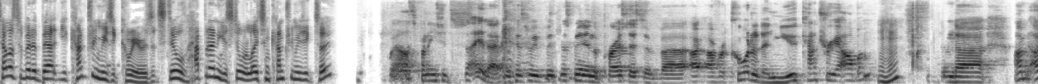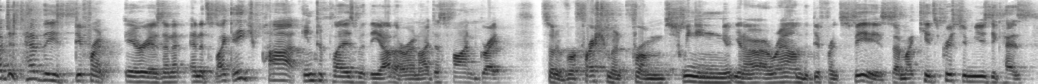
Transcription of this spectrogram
Tell us a bit about your country music career. Is it still happening? Are you still releasing country music too? Well, it's funny you should say that because we've just been in the process of. Uh, I, have recorded a new country album, mm-hmm. and uh, i just have these different areas, and it, and it's like each part interplays with the other, and I just find great sort of refreshment from swinging, you know, around the different spheres. So my kids' Christian music has,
